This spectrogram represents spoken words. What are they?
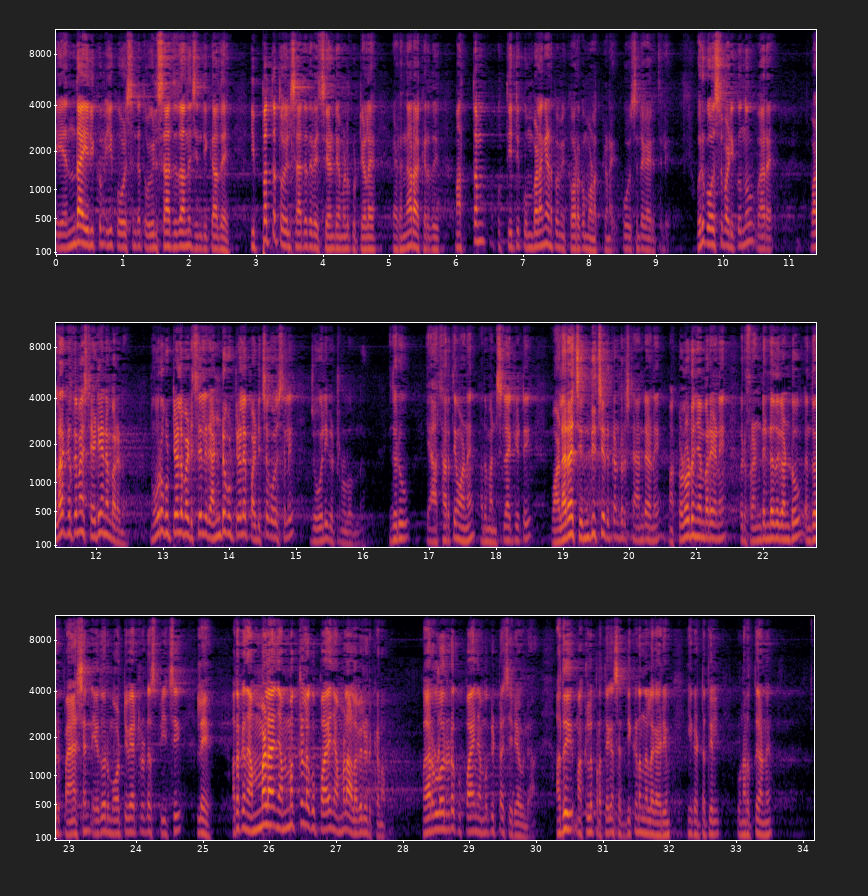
എന്തായിരിക്കും ഈ കോഴ്സിന്റെ തൊഴിൽ സാധ്യത എന്ന് ചിന്തിക്കാതെ ഇപ്പോഴത്തെ തൊഴിൽ സാധ്യത വെച്ചുകൊണ്ട് നമ്മൾ കുട്ടികളെ ഇടങ്ങാറാക്കരുത്. മത്തം കുത്തിയിട്ട് കുമ്പളങ്ങയാണ് ഇപ്പം മിക്കവർക്കും മുളക്കണേ കോഴ്സിന്റെ കാര്യത്തിൽ ഒരു കോഴ്സ് പഠിക്കുന്നു വേറെ. വളരെ കൃത്യമായ സ്റ്റഡിയാണ് ഞാൻ പറയുന്നത്. നൂറ് കുട്ടികൾ പഠിച്ചതിൽ രണ്ട് കുട്ടികളെ പഠിച്ച കോഴ്സിൽ ജോലി കിട്ടണുള്ളൂ ഇതൊരു യാഥാർത്ഥ്യമാണ്. അത് മനസ്സിലാക്കിയിട്ട് വളരെ ചിന്തിച്ചെടുക്കേണ്ട ഒരു സ്റ്റാൻഡാണ്. മക്കളോടും ഞാൻ പറയണേ ഒരു ഫ്രണ്ടിന്റെത് കണ്ടു എന്തോ ഒരു പാഷൻ ഏതോ ഒരു മോട്ടിവേറ്ററുടെ സ്പീച്ച് അല്ലേ? അതൊക്കെ നമ്മളെ നമ്മക്കുള്ള കുപ്പായം നമ്മളെ അളവിലെടുക്കണം. വേറുള്ളവരുടെ കുപ്പായം നമുക്ക് ഇട്ടാൽ ശരിയാവില്ല അത് മക്കൾ പ്രത്യേകം ശ്രദ്ധിക്കണം എന്നുള്ള കാര്യം ഈ ഘട്ടത്തിൽ ഉണർത്തുകയാണ്.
